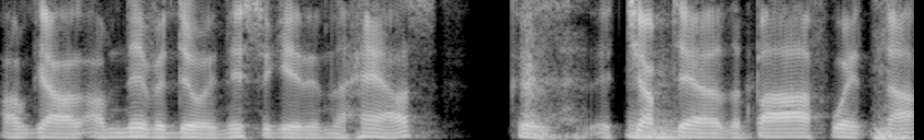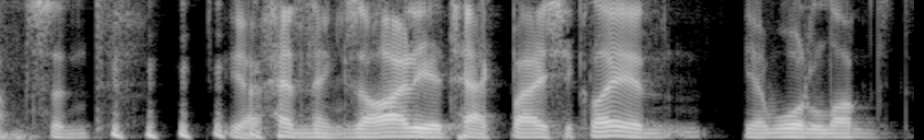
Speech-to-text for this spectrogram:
I'm going, I'm never doing this again in the house because it jumped out of the bath, went nuts, and you know had an anxiety attack basically, and you know waterlogged,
